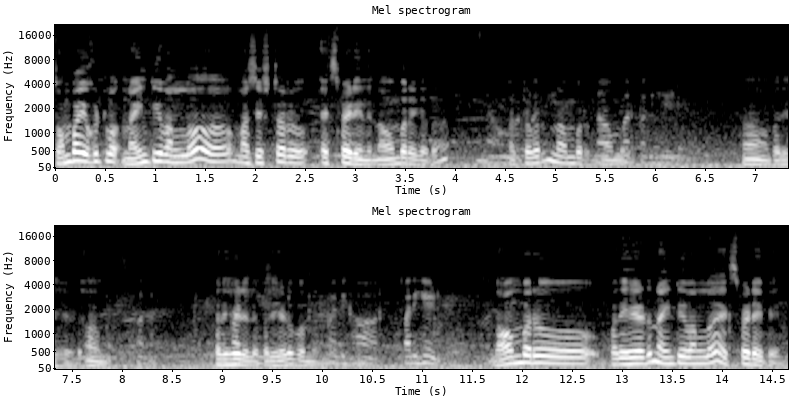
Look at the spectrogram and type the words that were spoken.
తొంభై ఒకటిలో నైంటీ వన్లో మా సిస్టర్ ఎక్స్పైర్డ్ అయింది నవంబరే కదా? అక్టోబర్ నవంబర్ నవంబర్ పదిహేడు. అవును. పద- పదిహేడులే పదిహేడు పంతొమ్మిది. పదిహేడు. నవంబరు పదిహేడు నైంటీ వన్లో ఎక్స్పైర్డ్ అయిపోయింది.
